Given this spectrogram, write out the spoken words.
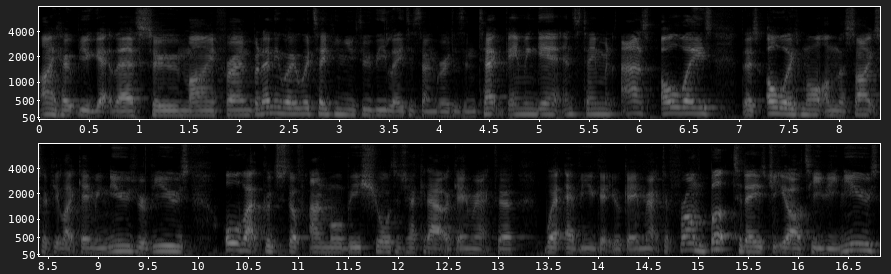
I hope you get there soon, my friend. But anyway, we're taking you through the latest and greatest in tech, gaming gear, entertainment. As always, there's always more on the site, so if you like gaming news, reviews, all that good stuff and more, be sure to check it out at Gamereactor wherever you get your Gamereactor from. But today's GRTV news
